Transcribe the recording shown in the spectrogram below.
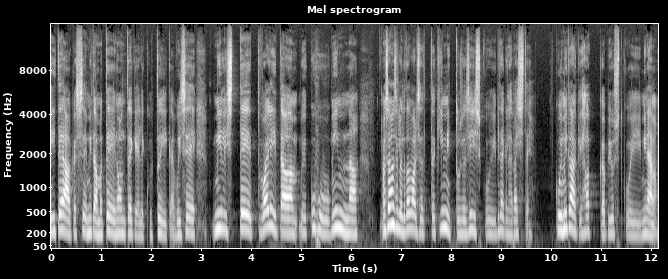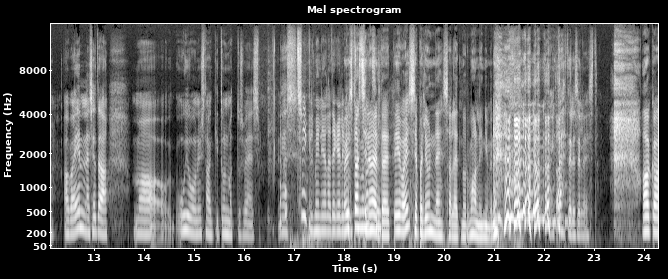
ei tea, kas see, mida ma teen, on tegelikult õige või see, millist teed valida või kuhu minna. ma saan sellele tavaliselt kinnituse siis, kui midagi läheb hästi. kui midagi hakkab justkui minema, aga enne seda ma ujun üsnagi tundmatus vees. aga kas et... kõigil meil ei ole tegelikult? ma just tahtsin öelda, et Eva Esse, palju õnne, sa oled normaalne inimene aitäh teile selle eest aga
